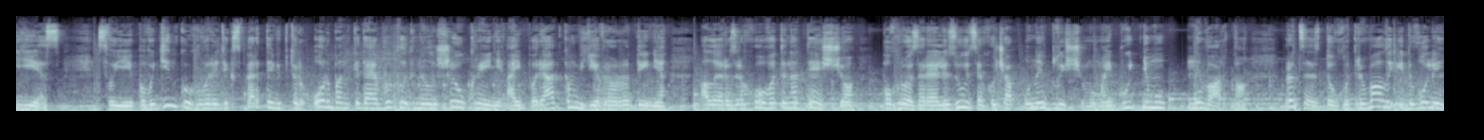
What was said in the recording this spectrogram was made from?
ЄС. Своєю поведінкою говорять експерти. Віктор Орбан кидає виклик не лише Україні, а й порядкам в єврородині. Але розраховувати на те, що погроза реалізується, хоча б у найближчому майбутньому, не варто. Процес довготривалий і доволі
